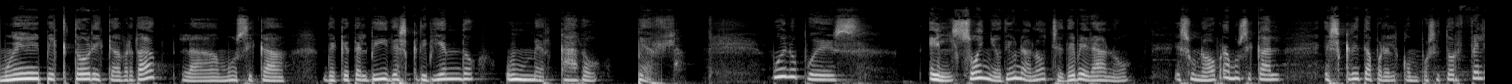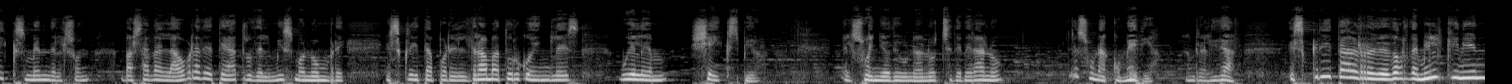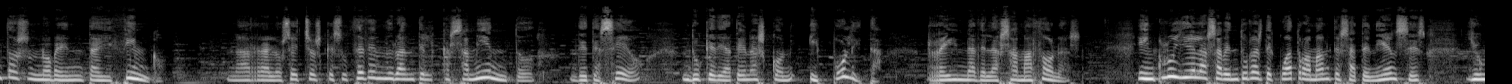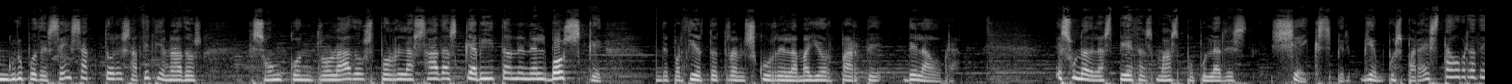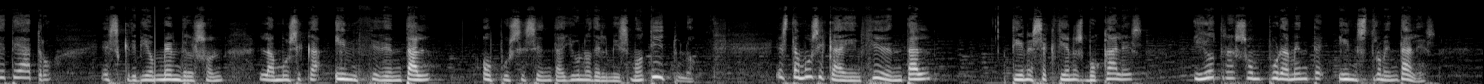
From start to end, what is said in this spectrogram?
Muy pictórica, ¿verdad? La música de Ketelby describiendo un mercado persa. Bueno, pues El sueño de una noche de verano es una obra musical escrita por el compositor Félix Mendelssohn, basada en la obra de teatro del mismo nombre, escrita por el dramaturgo inglés William Shakespeare. El sueño de una noche de verano es una comedia, en realidad, escrita alrededor de 1595. Narra los hechos que suceden durante el casamiento de Teseo, duque de Atenas, con Hipólita, reina de las Amazonas. Incluye las aventuras de cuatro amantes atenienses y un grupo de seis actores aficionados que son controlados por las hadas que habitan en el bosque, donde por cierto transcurre la mayor parte de la obra. Es una de las piezas más populares Shakespeare. Bien, pues para esta obra de teatro escribió Mendelssohn la música incidental, opus 61 del mismo título. Esta música incidental tiene secciones vocales y otras son puramente instrumentales,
